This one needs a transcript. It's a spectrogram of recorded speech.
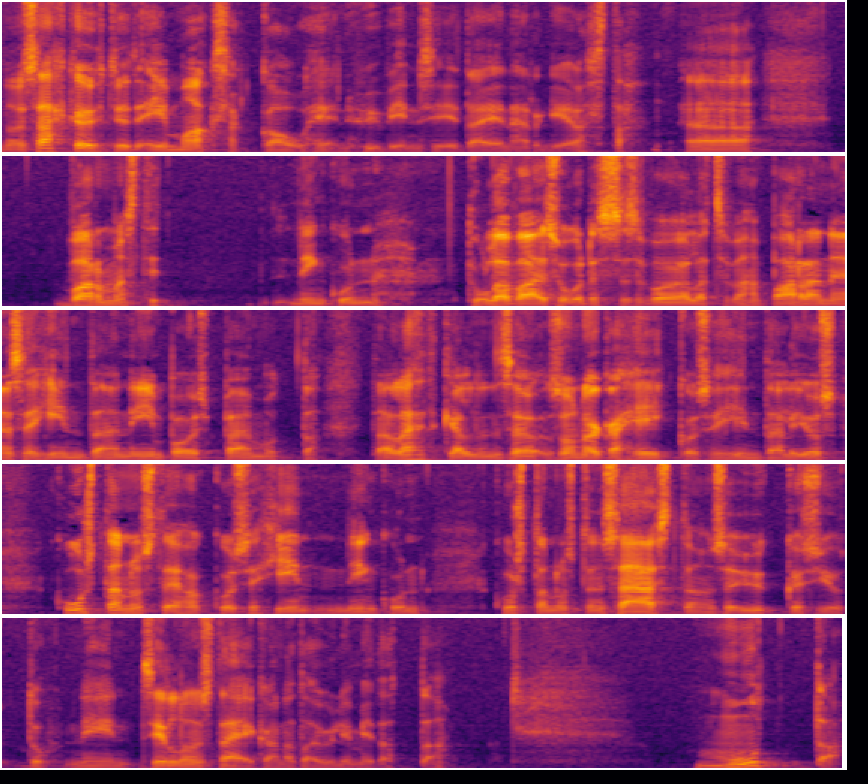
noin sähköyhtiöt ei maksa kauhean hyvin siitä energiasta. Ää, varmasti niin kun, tulevaisuudessa se voi olla, että se vähän paranee se hinta ja niin poispäin, mutta tällä hetkellä niin se, se on aika heikko se hinta. Eli jos kustannustehokkuus ja hin, niin kun, kustannusten säästö on se ykkösjuttu, niin silloin sitä ei kannata ylimitottaa. Mutta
